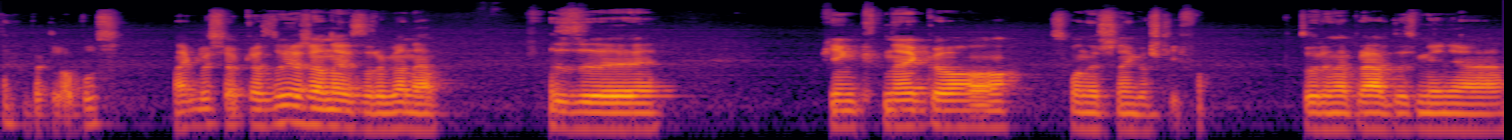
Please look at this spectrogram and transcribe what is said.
to chyba globus. Nagle się okazuje, że ona jest zrobiona z pięknego, słonecznego szlifu, który naprawdę zmienia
